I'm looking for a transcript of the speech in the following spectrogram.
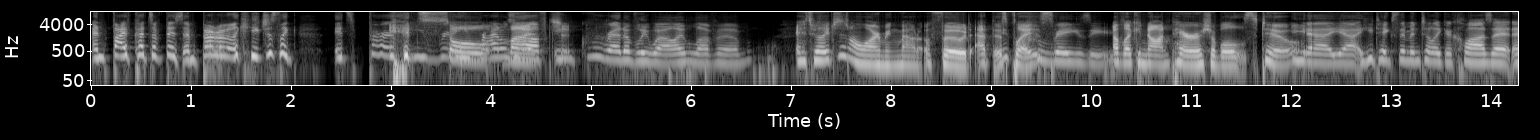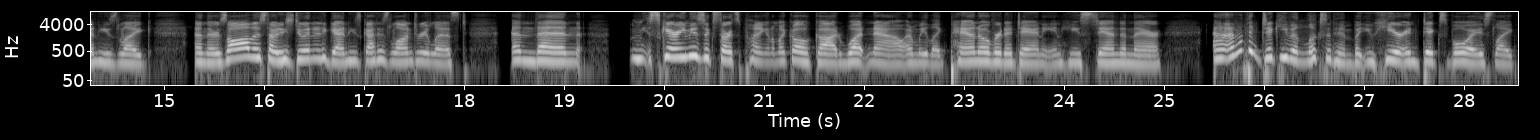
and five cuts of this and blah, blah, blah. like he just like it's perfect. It's he, so he rattles much. it off incredibly well. I love him. It's really just an alarming amount of food at this It's place crazy. of like non-perishables too. Yeah, yeah. He takes them into like a closet and he's like, and there's all this stuff. And he's doing it again. He's got his laundry list. And then scary music starts playing. And I'm like, oh God, what now? And we like pan over to Danny and he's standing there. And I don't think Dick even looks at him, but you hear in Dick's voice, like,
